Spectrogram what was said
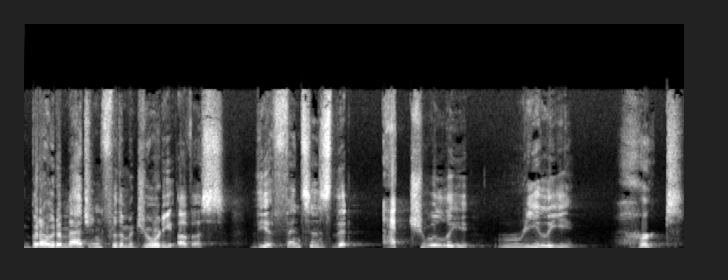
But I would imagine for the majority of us, the offenses that actually really hurt,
